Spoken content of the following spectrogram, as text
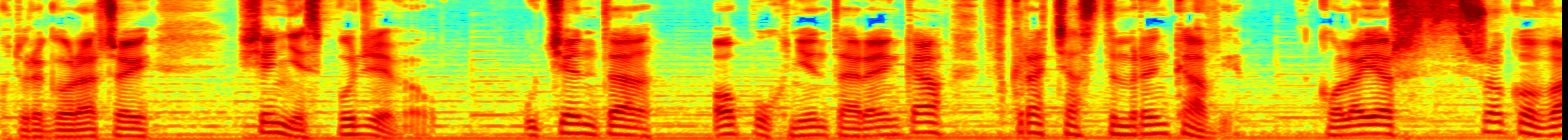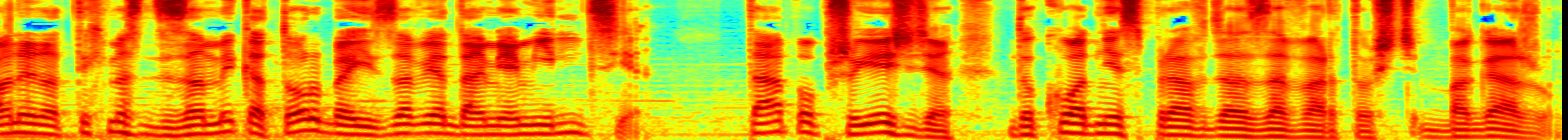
którego raczej się nie spodziewał. Ucięta, opuchnięta ręka w kraciastym rękawie. Kolejarz zszokowany natychmiast zamyka torbę i zawiadamia milicję. Ta po przyjeździe dokładnie sprawdza zawartość bagażu.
